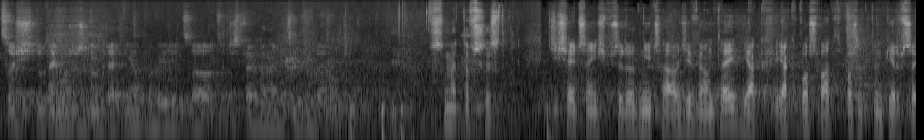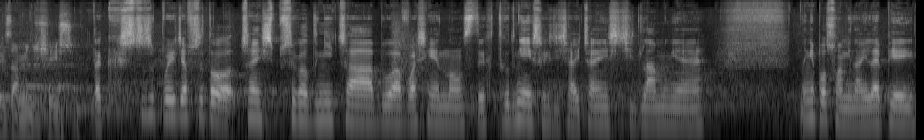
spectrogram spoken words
Coś tutaj możesz konkretnie opowiedzieć, co, co ci sprawiło najwięcej problemów? W sumie to wszystko. Dzisiaj część przyrodnicza o dziewiątej. Jak, jak poszła, poszedł ten pierwszy egzamin dzisiejszy? Tak szczerze powiedziawszy, to część przyrodnicza była właśnie jedną z tych trudniejszych dzisiaj części dla mnie. No nie poszła mi najlepiej.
